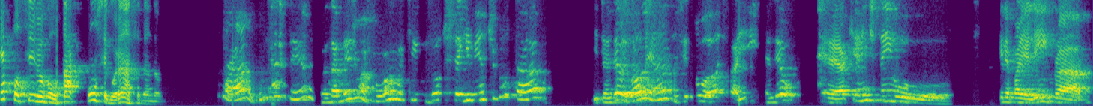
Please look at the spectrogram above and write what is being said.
É possível voltar com segurança, Dandão? Claro, com certeza. Da mesma forma que os outros segmentos voltaram. Entendeu? Igual o Leandro citou antes aí, entendeu? É, aqui a gente tem o, aquele aparelhinho para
